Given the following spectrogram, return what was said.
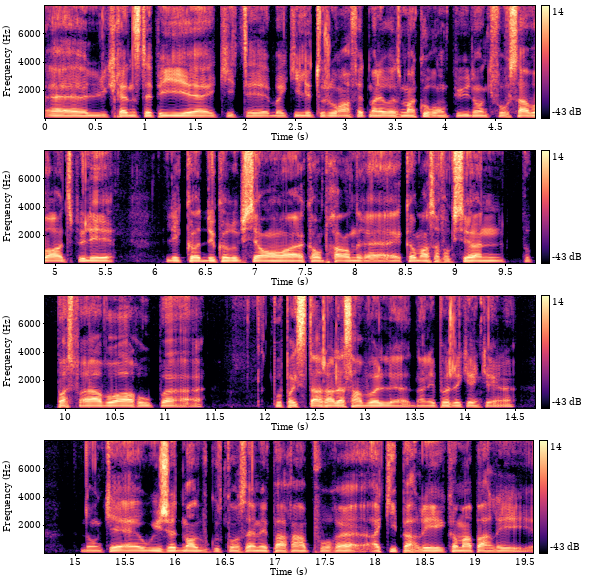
Euh, L'Ukraine, c'est un pays euh, qui, était, ben, qui l'est toujours, en fait, malheureusement corrompu. Donc, il faut savoir un petit peu les, les codes de corruption, euh, comprendre comment ça fonctionne pour pas se faire avoir ou pas, pour pas que cet argent-là s'envole dans les poches de quelqu'un. Donc, oui, je demande beaucoup de conseils à mes parents pour à qui parler, comment parler,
